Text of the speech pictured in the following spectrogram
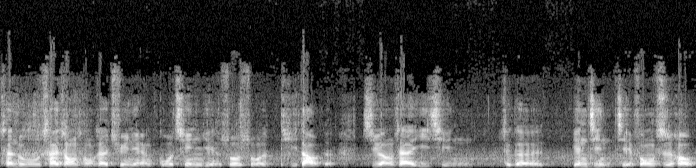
诚如蔡总统在去年国庆演说所提到的，希望在疫情这个边境解封之后。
